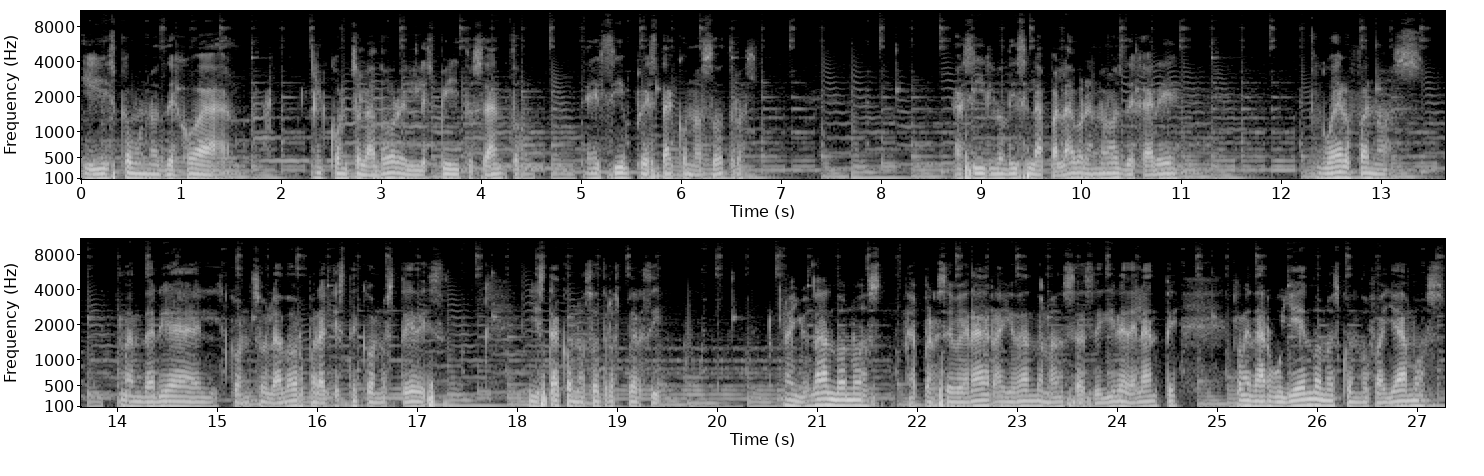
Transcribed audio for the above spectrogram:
Y es como nos dejó el Consolador, el Espíritu Santo. Él siempre está con nosotros. Así lo dice la palabra, no os dejaré huérfanos, mandaré al consolador para que esté con ustedes. Y está con nosotros Percy, ayudándonos a perseverar, ayudándonos a seguir adelante, redarguyéndonos cuando fallamos.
